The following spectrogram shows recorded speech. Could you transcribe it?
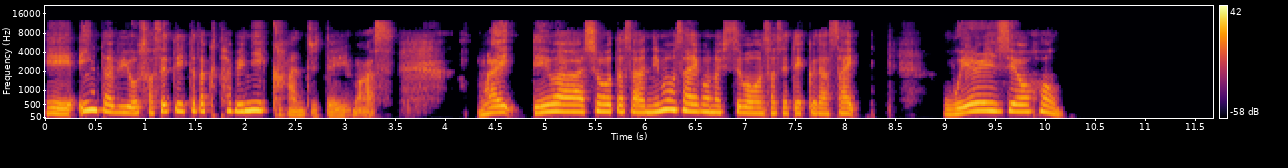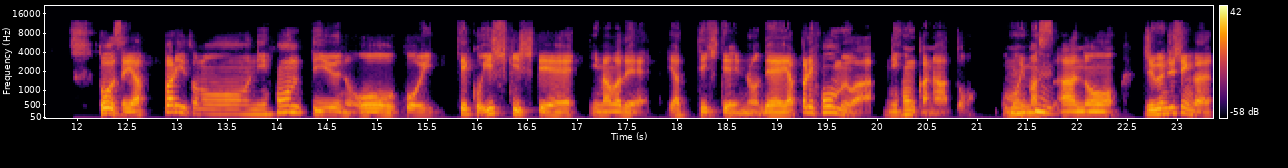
えー、インタビューをさせていただくたびに感じています。はい。では、翔太さんにも最後の質問をさせてください。Where is your home? そうですね。やっぱりその日本っていうのをこう結構意識して今までやってきているので、やっぱりホームは日本かなと思います。うんうん、あの、自分自身が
